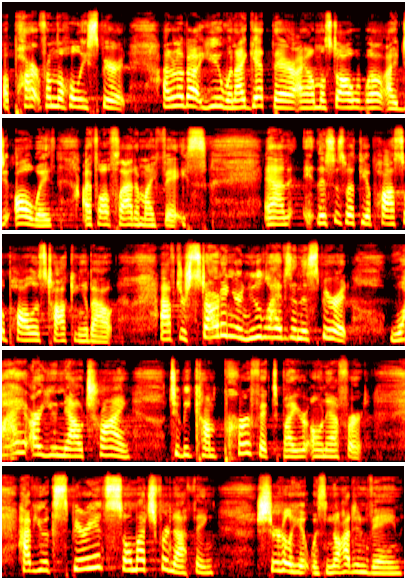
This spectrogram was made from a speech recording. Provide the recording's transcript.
apart from the Holy Spirit. I don't know about you, when I get there, I almost all, well, I do always, I fall flat on my face. And this is what the Apostle Paul is talking about. After starting your new lives in the Spirit, why are you now trying to become perfect by your own effort? Have you experienced so much for nothing? Surely it was not in vain,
